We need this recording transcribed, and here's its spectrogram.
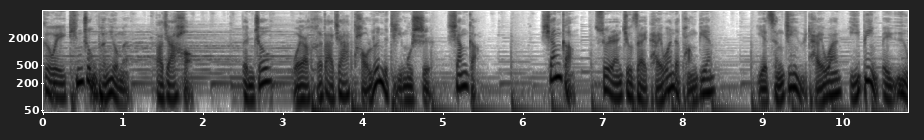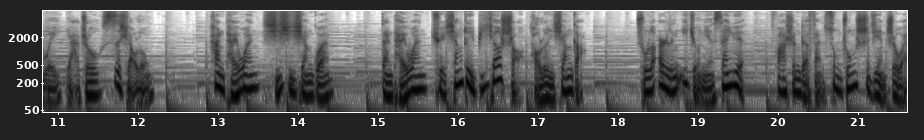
各位听众朋友们，大家好。本周我要和大家讨论的题目是香港。香港虽然就在台湾的旁边，也曾经与台湾一并被誉为亚洲四小龙，和台湾息息相关，但台湾却相对比较少讨论香港。除了2019年3月发生的反送中事件之外，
